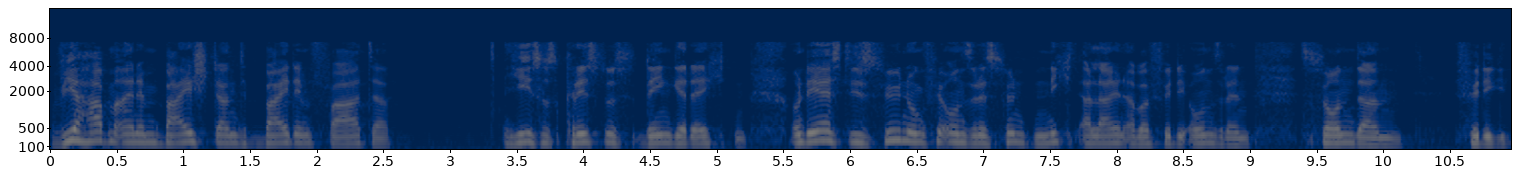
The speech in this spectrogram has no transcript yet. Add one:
wir haben einen Beistand bei dem Vater. Jesus Christus, den Gerechten. Und er ist die Sühnung für unsere Sünden, nicht allein aber für die unseren, sondern für die,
